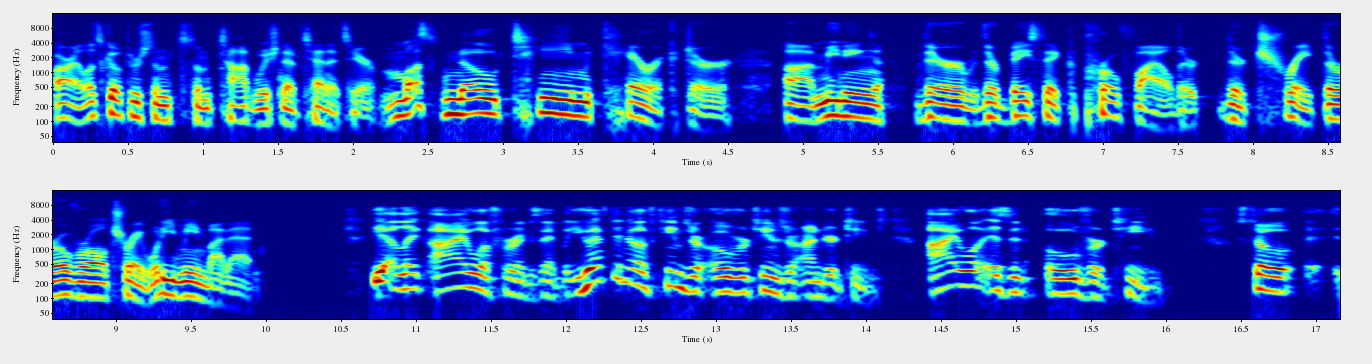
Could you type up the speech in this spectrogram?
All right, let's go through some some Todd Wishnev tenets here. Must know team character, uh, meaning their their basic profile, their their trait, their overall trait. What do you mean by that? Yeah, like Iowa, for example. You have to know if teams are over teams or under teams. Iowa is an over team. So uh,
